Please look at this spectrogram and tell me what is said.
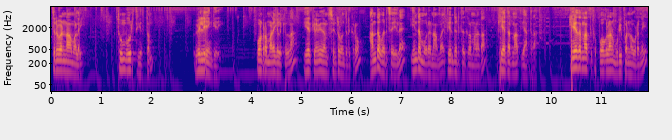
திருவண்ணாமலை தும்பூர் தீர்த்தம் வெள்ளியங்கிரி போன்ற மலைகளுக்கெல்லாம் ஏற்கனவே நம்ம சென்று வந்திருக்கிறோம். அந்த வரிசையில் இந்த முறை நாம் தேர்ந்தெடுத்துக்கிற மலை தான் கேதார்நாத் யாத்ரா கேதார்நாத்துக்கு போகலான்னு முடிவு பண்ண உடனே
